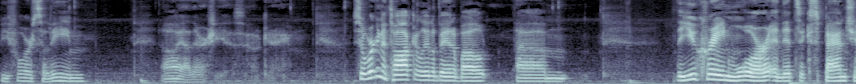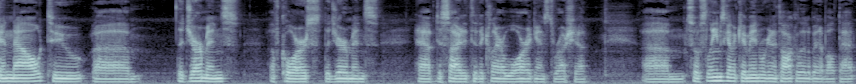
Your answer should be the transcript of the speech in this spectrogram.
before Salim. Oh, yeah, there she is. Okay. So, we're going to talk a little bit about um, the Ukraine war and its expansion now to um, the Germans, of course, the Germans have decided to declare war against Russia. Um, so Salim's going to come in. We're going to talk a little bit about that.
